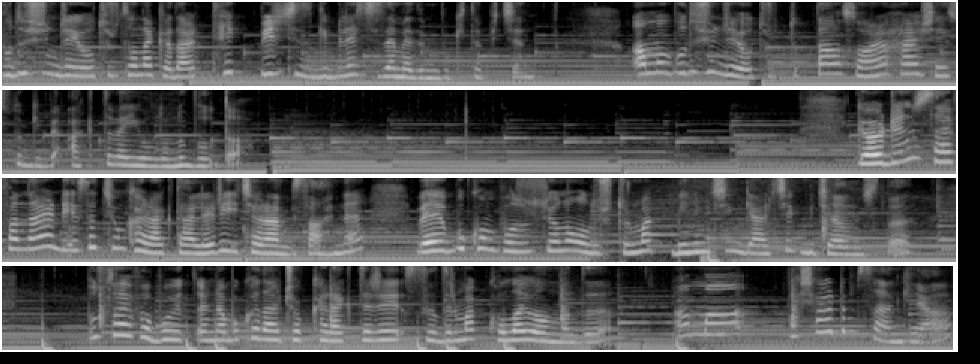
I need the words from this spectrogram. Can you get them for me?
Bu düşünceyi oturtana kadar tek bir çizgi bile çizemedim bu kitap için. Ama bu düşünceyi oturttuktan sonra her şey su gibi aktı ve yolunu buldu. Gördüğünüz sayfa neredeyse tüm karakterleri içeren bir sahne ve bu kompozisyonu oluşturmak benim için gerçek bir challenge'dı. Bu sayfa boyutlarına bu kadar çok karakteri sığdırmak kolay olmadı ama başardım sanki ya.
